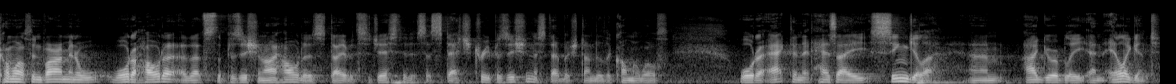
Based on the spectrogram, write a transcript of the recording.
Commonwealth Environmental Water Holder, uh, that's the position I hold, as David suggested. It's a statutory position established under the Commonwealth Water Act, and it has a singular, um, arguably an elegant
